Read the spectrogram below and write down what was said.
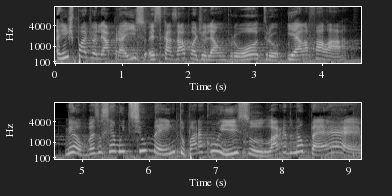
A gente pode olhar para isso, esse casal pode olhar um pro outro e ela falar: Meu, mas você é muito ciumento, para com isso, larga do meu pé,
